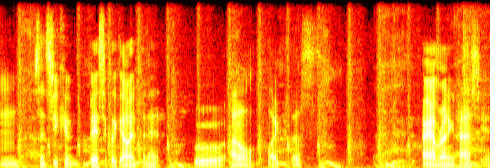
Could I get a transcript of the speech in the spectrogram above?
Mm. since you can basically go infinite. Ooh, I don't like this. Alright, I'm running past you.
